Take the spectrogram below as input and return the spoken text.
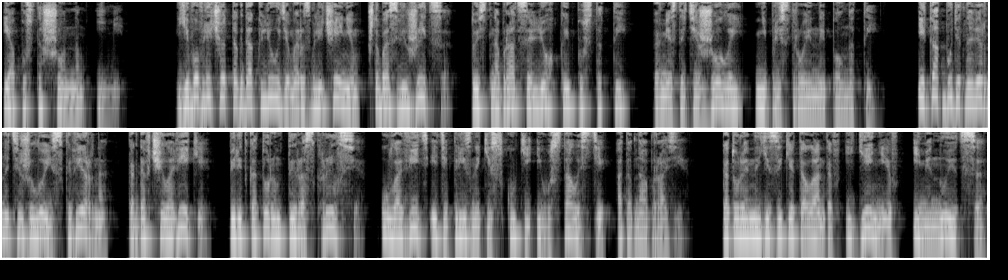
и опустошенным ими. Его влечет тогда к людям и развлечениям, чтобы освежиться, то есть набраться легкой пустоты вместо тяжелой, непристроенной полноты. И как будет, наверное, тяжело и скверно, когда в человеке, перед которым ты раскрылся, уловить эти признаки скуки и усталости от однообразия, которое на языке талантов и гениев именуется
